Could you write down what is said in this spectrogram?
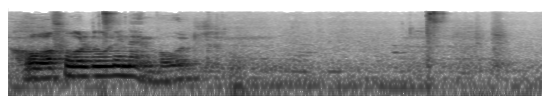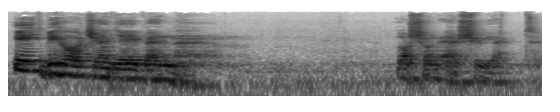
Hova fordulni nem volt. Így Bihar csendjében lassan elsüllyedt.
